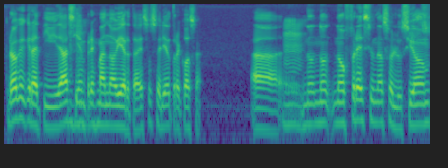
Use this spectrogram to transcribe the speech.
Creo que creatividad siempre es mano abierta, eso sería otra cosa. Ah, mm. no, no, ofrece una solución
